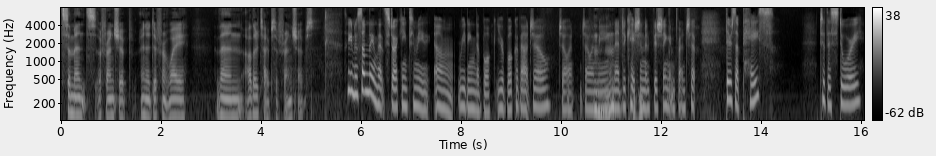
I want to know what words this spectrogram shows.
cements a friendship in a different way than other types of friendships. So you know something that's striking to me, um, reading the book, your book about Joe, Joe, and, Joe and mm-hmm. me, and education mm-hmm. and fishing and friendship. There's a pace to the story,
